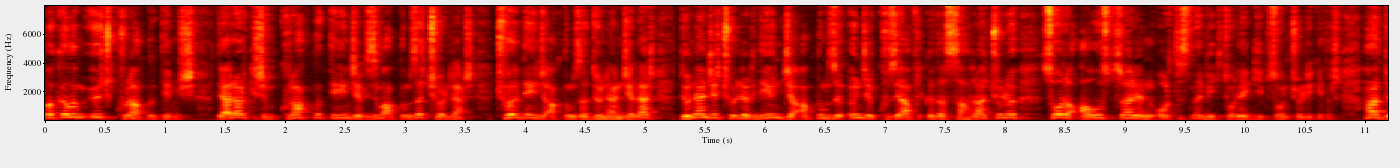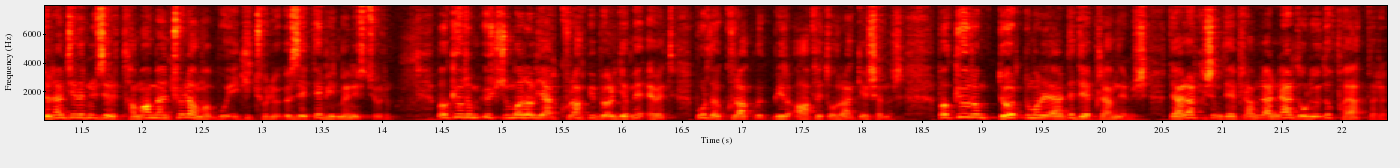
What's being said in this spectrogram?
Bakalım 3 kuraklık demiş. Değerli arkadaşım kuraklık deyince bizim aklımıza çöller. Çöl deyince aklımıza dönenceler. Dönence çölleri deyince aklımıza önce Kuzey Afrika'da Sahra Çölü sonra Avustralya'nın ortasında Victoria Gibson Çölü gelir. Ha dönencelerin üzeri tamamen çöl ama bu iki çölü özellikle bilmeni istiyorum. Bakıyorum 3 numaralı yer kurak bir bölge mi? Evet. Burada kuraklık bir afet olarak yaşanır. Bakıyorum 4 numaralı yerde deprem demiş. Değerli arkadaşım depremler nerede oluyordu? Fay hatları.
